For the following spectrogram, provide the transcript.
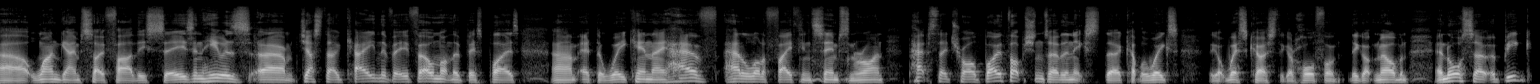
uh, one game so far this season. He was um, just okay in the VFL, not the best players um, at the weekend. They have had a lot of faith in Samson Ryan. Perhaps they trial both options over the next uh, couple of weeks. They got West Coast, they got Hawthorn, they got Melbourne, and also a big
